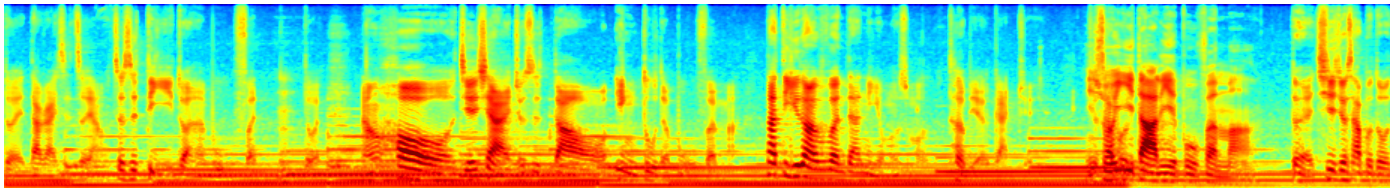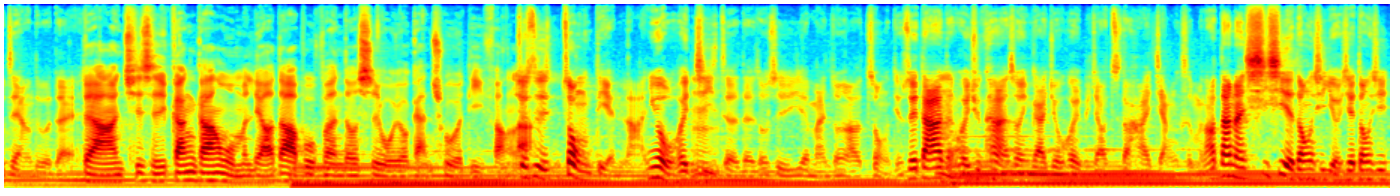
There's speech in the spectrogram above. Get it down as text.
对，大概是这样。这是第一段的部分，嗯，对。然后接下来就是到印度的部分嘛。那第一段部分，丹尼有没有什么特别的感觉？你说意大利的部分吗？对，其实就差不多这样，对不对？对啊，其实刚刚我们聊到的部分都是我有感触的地方啦，就是重点啦。因为我会记得的都是一些蛮重要的重点，嗯、所以大家等回去看的时候，应该就会比较知道他在讲什么。然后当然细细的东西，有些东西，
